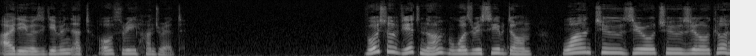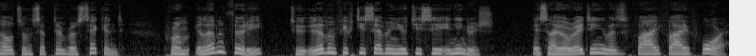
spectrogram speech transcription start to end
ID was given at 0300. Voice of Vietnam was received on 12020 kHz on September 2nd from 1130 to 1157 UTC in English. SIO rating was 554.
